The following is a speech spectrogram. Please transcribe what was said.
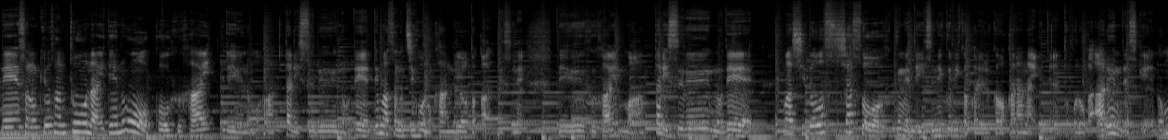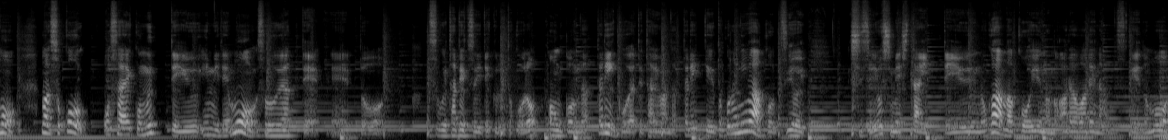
でその共産党内でのこう腐敗っていうのもあったりするのでで、まあ、その地方の官僚とかですねっていう腐敗もあったりするので、まあ、指導者層を含めていつ寝首かかれるかわからないみたいなところがあるんですけれども、まあ、そこを抑え込むっていう意味でもそうやって、えー、とすごい盾ついてくるところ香港だったりこうやって台湾だったりっていうところにはこう強い姿勢を示したいっていうのが、まあ、こういうのの表れなんですけれども、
